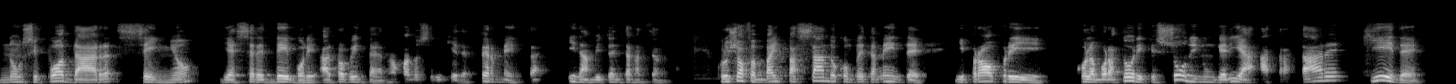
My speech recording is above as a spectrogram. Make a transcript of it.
Non si può dar segno di essere deboli al proprio interno quando si richiede fermezza in ambito internazionale. Khrushchev, bypassando completamente i propri collaboratori che sono in Ungheria a trattare, chiede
